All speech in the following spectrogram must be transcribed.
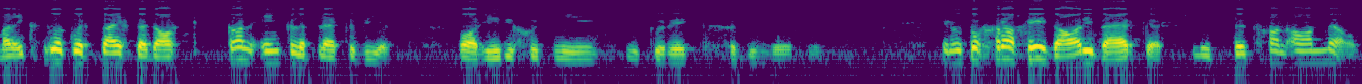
Maar ek is ook oortuig dat daar kan enkele plekke wees waar hierdie goed nie nie korrek. En ons wil graag hê daardie werkers moet dit gaan aanmeld.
